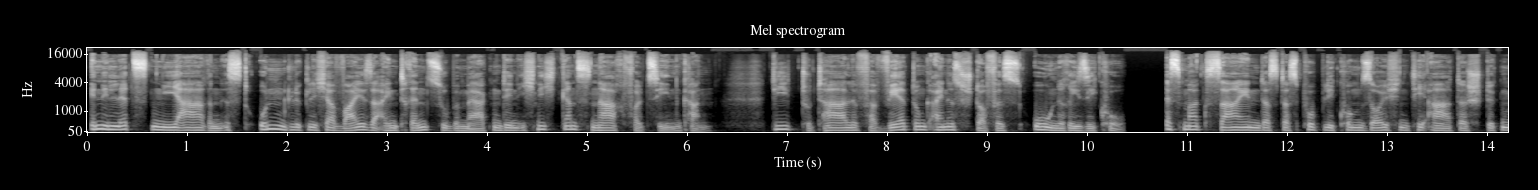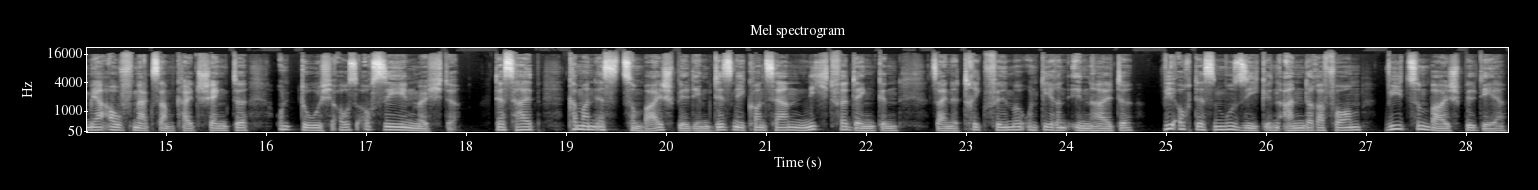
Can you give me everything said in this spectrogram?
In den letzten Jahren ist unglücklicherweise ein Trend zu bemerken, den ich nicht ganz nachvollziehen kann. Die totale Verwertung eines Stoffes ohne Risiko. Es mag sein, dass das Publikum solchen Theaterstücken mehr Aufmerksamkeit schenkte und durchaus auch sehen möchte. Deshalb kann man es zum Beispiel dem Disney-Konzern nicht verdenken, seine Trickfilme und deren Inhalte wie auch dessen Musik in anderer Form, wie zum Beispiel der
